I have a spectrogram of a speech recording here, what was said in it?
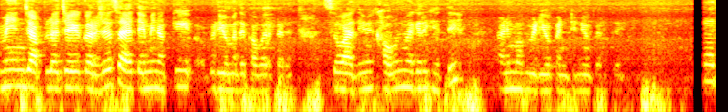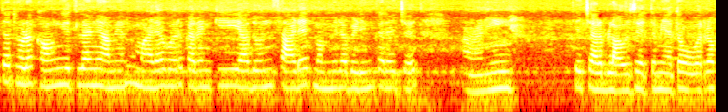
मेन जे आपलं जे गरजेचं आहे ते मी नक्की व्हिडिओमध्ये कवर करेन. सो आधी मी खाऊन वगैरे घेते आणि मग व्हिडिओ कंटिन्यू करते. तर आता थोडं खाऊन घेतलं आणि आम्ही आलो माड्यावर कारण की या दोन साड्या आहेत मम्मीला बेडिंग करायच्या आहेत. आणि ते चार ब्लाऊज आहेत तर मी आता ओव्हरलॉक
